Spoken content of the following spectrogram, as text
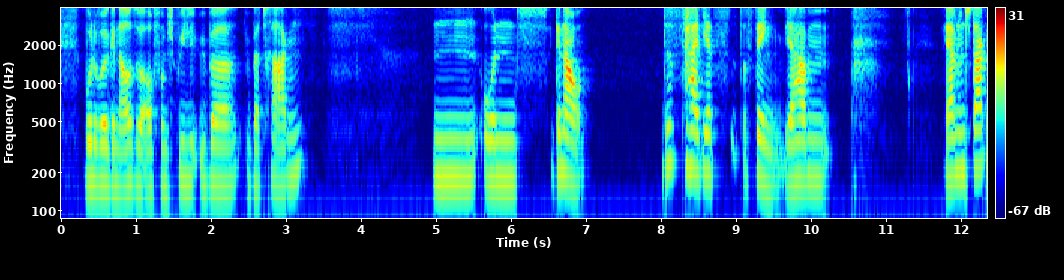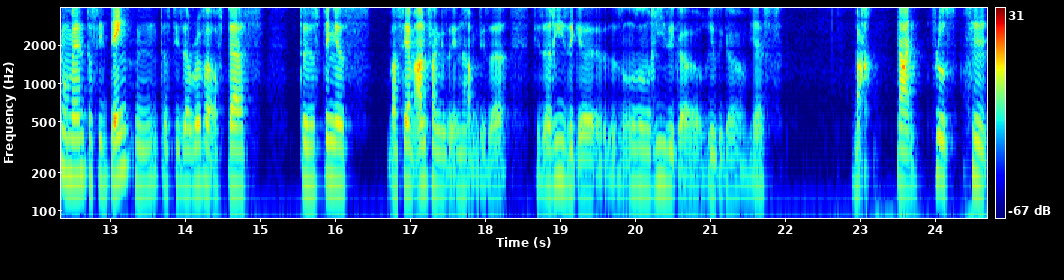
wurde wohl genauso auch vom Spiel über, übertragen. Mm, und genau, das ist halt jetzt das Ding. Wir haben, wir haben einen starken Moment, dass sie denken, dass dieser River of Death dieses Ding ist, was sie am Anfang gesehen haben. Diese, diese riesige, so, so ein riesiger, riesiger, wie heißt Bach. Nein, Fluss. Hm.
